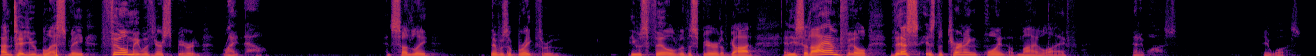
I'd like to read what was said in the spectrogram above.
until you bless me. Fill me with your spirit right now. And suddenly there was a breakthrough. He was filled with the Spirit of God. And he said, I am filled. This is the turning point of my life. And it was. It was.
